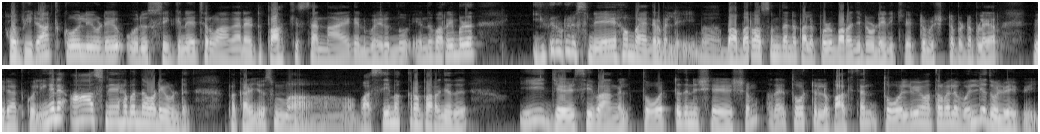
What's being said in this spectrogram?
അപ്പോൾ വിരാട് കോഹ്ലിയുടെ ഒരു സിഗ്നേച്ചർ വാങ്ങാനായിട്ട് പാകിസ്ഥാൻ നായകൻ വരുന്നു എന്ന് പറയുമ്പോൾ ഇവരുടെ ഒരു സ്നേഹം ഭയങ്കരമല്ലേ? ഈ ബബർ അസം തന്നെ പലപ്പോഴും പറഞ്ഞിട്ടുണ്ട് എനിക്ക് ഏറ്റവും ഇഷ്ടപ്പെട്ട പ്ലെയർ വിരാട് കോഹ്ലി. ഇങ്ങനെ ആ സ്നേഹബന്ധം അവിടെയുണ്ട്. അപ്പോൾ കഴിഞ്ഞ ദിവസം വസീം അക്രം പറഞ്ഞത് ഈ ജേഴ്സി വാങ്ങൽ തോറ്റതിന് ശേഷം അതായത് തോറ്റല്ലോ പാകിസ്ഥാൻ തോൽവി മാത്രമല്ല വലിയ തോൽവിയായി പോയി.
